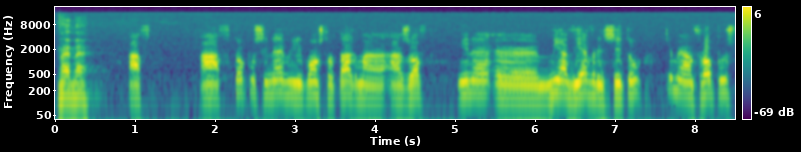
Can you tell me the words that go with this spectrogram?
Ναι, ναι. Αυτό που συνέβη λοιπόν στο τάγμα Αζόφ είναι ε, μία διεύρυνσή του και με ανθρώπους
